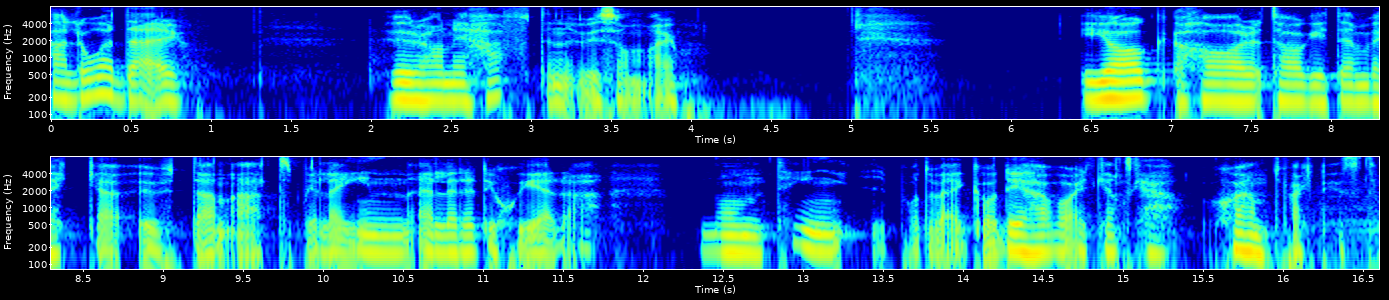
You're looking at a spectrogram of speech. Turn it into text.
Hallå där. Hur har ni haft det nu i sommar? Jag har tagit en vecka utan att spela in eller redigera någonting i poddvägg och det har varit ganska skönt faktiskt.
